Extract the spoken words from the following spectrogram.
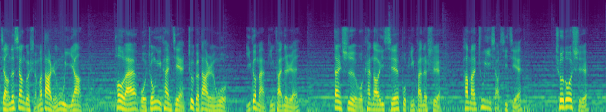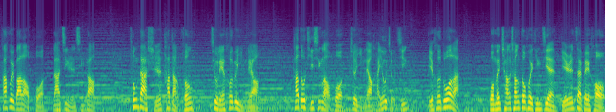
讲的像个什么大人物一样。后来我终于看见这个大人物，一个蛮平凡的人，但是我看到一些不平凡的事，他蛮注意小细节，车多时他会把老婆拉进人行道。风大时他挡风，就连喝个饮料，他都提醒老婆这饮料含有酒精，别喝多了。我们常常都会听见别人在背后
